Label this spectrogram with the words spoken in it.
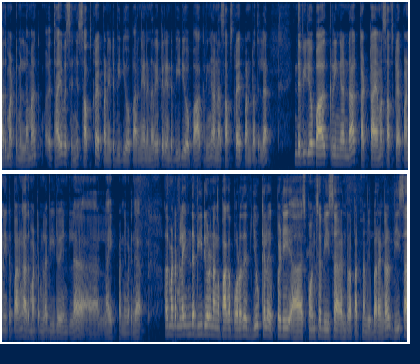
அது மட்டும் இல்லாமல் தயவு செஞ்சு சப்ஸ்கிரைப் பண்ணிவிட்டு வீடியோ பாருங்கள் ஏன்னா நிறைய பேர் இந்த வீடியோ பார்க்குறீங்க. ஆனால் சப்ஸ்கிரைப் பண்ணுறதில்ல இந்த வீடியோ பார்க்குறீங்கன்னா கட்டாயமாக சப்ஸ்கிரைப் பண்ணிட்டு பாருங்கள் அது மட்டும் இல்லை வீடியோ எண்டில் லைக் பண்ணிவிடுங்க. அது மட்டும் இல்லை இந்த வீடியோவில் நாங்கள் பார்க்க போகிறது வியூக்கில் எப்படி ஸ்பான்சர் வீசா என்ற பற்றின விவரங்கள் வீசா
